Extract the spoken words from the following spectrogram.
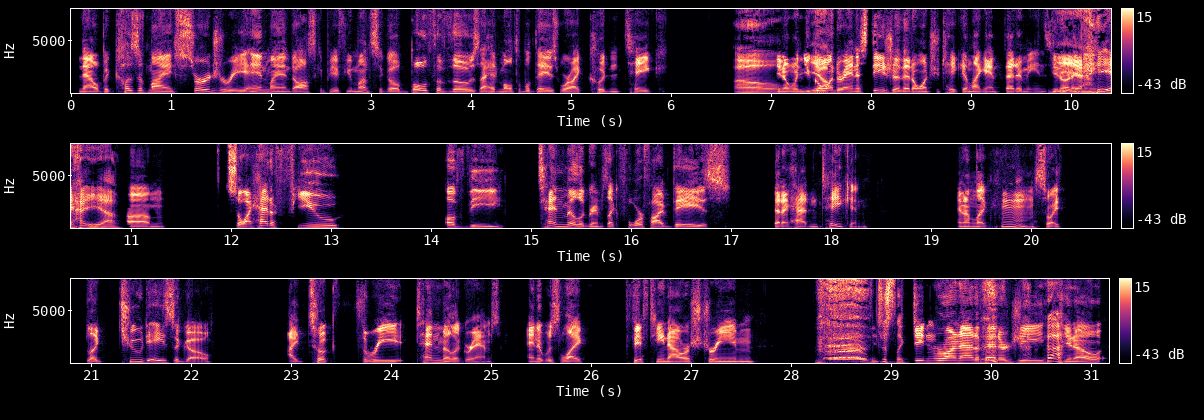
Now, because of my surgery and my endoscopy a few months ago, both of those I had multiple days where I couldn't take. oh, You know, when you yep. go under anesthesia, they don't want you taking like amphetamines. You know yeah, what I mean? Yeah, yeah. Um, so I had a few of the 10 milligrams, like four or five days that I hadn't taken. And I'm like, hmm. So I, like two days ago, I took three 10 milligrams and it was like 15 hour stream, Just like didn't run out of energy, you know?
